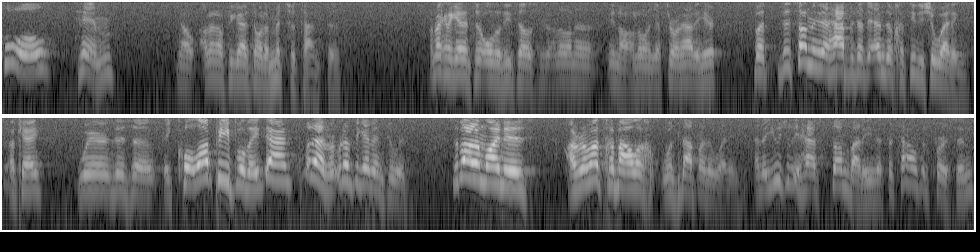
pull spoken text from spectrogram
call him. Know, I don't know if you guys know what a mitzvah dance is. I'm not going to get into all the details because I don't want to, you know, I don't want to get thrown out of here. But there's something that happens at the end of Hasidic weddings, okay? Where there's a, they call up people, they dance, whatever. We don't have to get into it. The bottom line is, Aramat Chamalach was not by the wedding. And they usually have somebody that's a talented person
